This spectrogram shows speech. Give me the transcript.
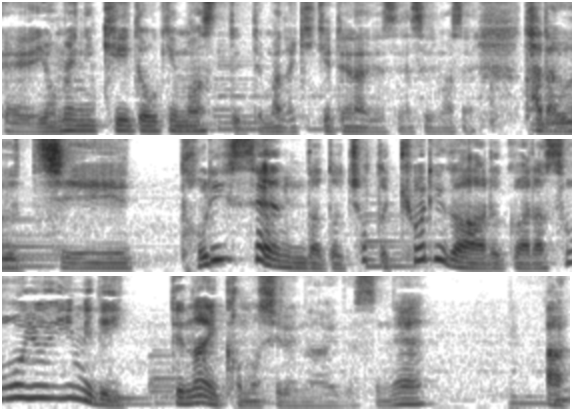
えー、嫁に聞いておきますって言ってまだ聞けてないですね。すいません。ただうち鳥線だとちょっと距離があるからそういう意味で行ってないかもしれないですね。あ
